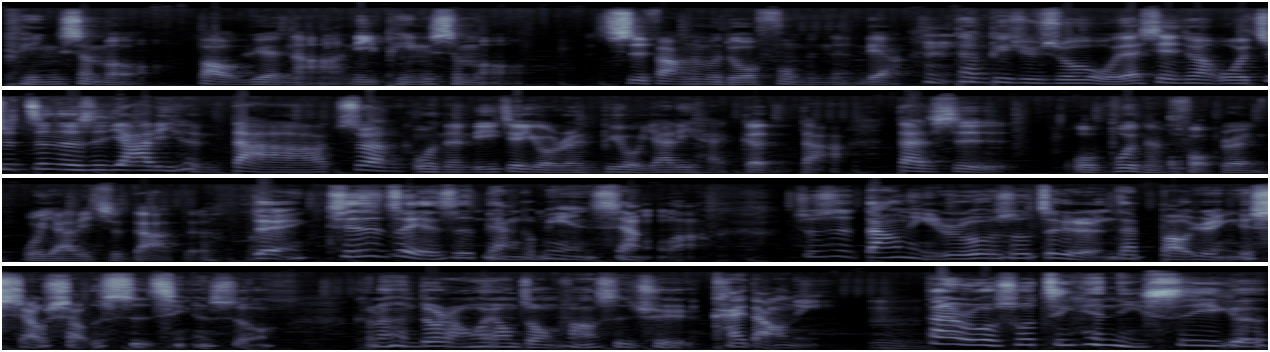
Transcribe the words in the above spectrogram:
凭什么抱怨啊？你凭什么释放那么多负面能量？嗯，但必须说，我在现阶段，我就真的是压力很大啊。虽然我能理解有人比我压力还更大，但是我不能否认我压力是大的。对，其实这也是两个面向啦。就是当你如果说这个人在抱怨一个小小的事情的时候，可能很多人会用这种方式去开导你。嗯，但如果说今天你是一个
